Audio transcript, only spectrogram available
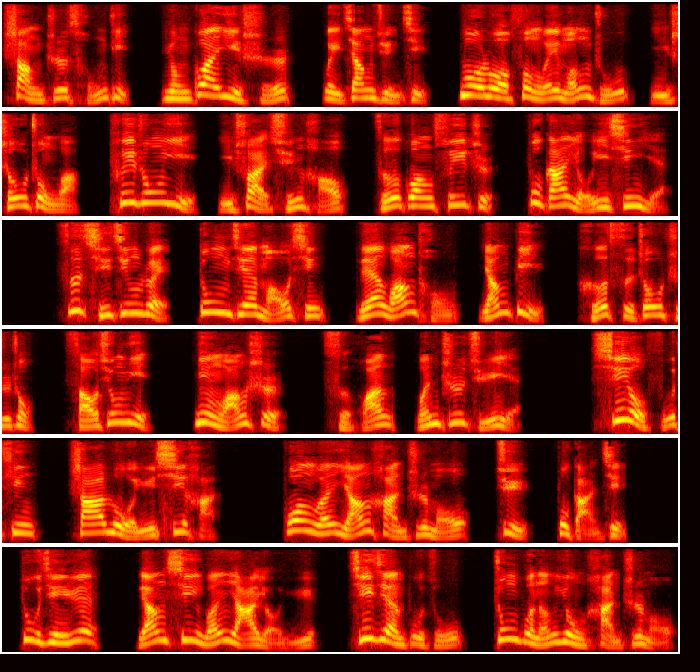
上之从弟，勇冠一时，为将军计。莫若奉为盟主，以收众望。”推忠义以率群豪，则光虽至，不敢有一心也。资其精锐，东兼毛兴，连王统、杨弼和四州之众，扫凶逆，命王室。此还闻之举也。昔有伏听，杀落于西汉。光闻杨汉之谋，惧不敢进。杜进曰：“梁西文雅有余，击剑不足，终不能用汉之谋，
